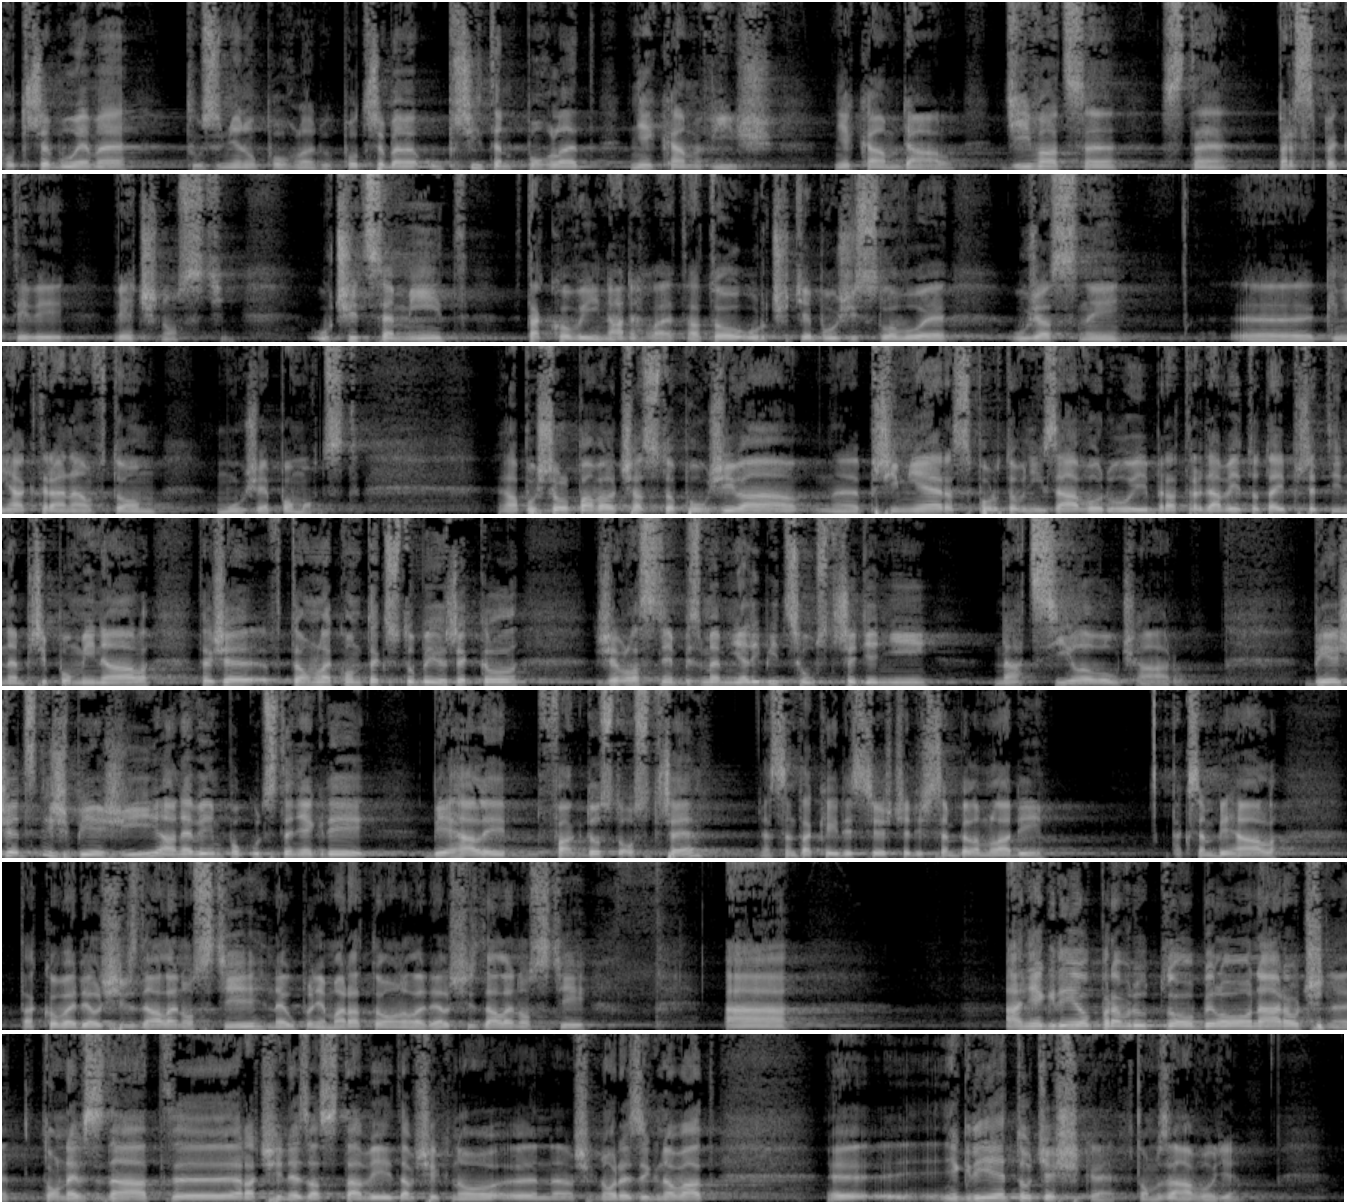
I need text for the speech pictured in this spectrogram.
potřebujeme tu změnu pohledu. Potřebujeme upřít ten pohled někam výš, někam dál. Dívat se z té perspektivy věčnosti. Učit se mít takový nadhled. A to určitě Boží slovo je úžasný e, kniha, která nám v tom může pomoct. A poštol Pavel často používá e, příměr sportovních závodů, i bratr David to tady před týdnem připomínal, takže v tomhle kontextu bych řekl, že vlastně bychom měli být soustředění na cílovou čáru. Běžec, když běží, a nevím, pokud jste někdy běhali fakt dost ostře, já jsem taky když ještě, když jsem byl mladý, tak jsem běhal takové delší vzdálenosti, ne úplně maraton, ale delší vzdálenosti. A, a někdy opravdu to bylo náročné. To nevzdát, eh, radši nezastavit a všechno, eh, všechno rezignovat. Eh, někdy je to těžké v tom závodě.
